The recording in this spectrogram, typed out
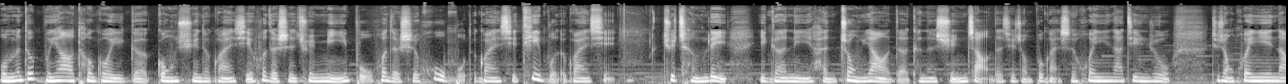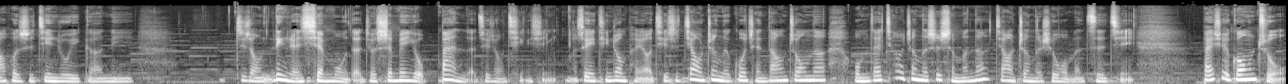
我们都不要透过一个供需的关系，或者是去弥补，或者是互补的关系、替补的关系。去成立一个你很重要的可能寻找的这种，不管是婚姻啊，进入这种婚姻啊，或者是进入一个你这种令人羡慕的，就身边有伴的这种情形。所以，听众朋友，其实校正的过程当中呢，我们在校正的是什么呢？校正的是我们自己。白雪公主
